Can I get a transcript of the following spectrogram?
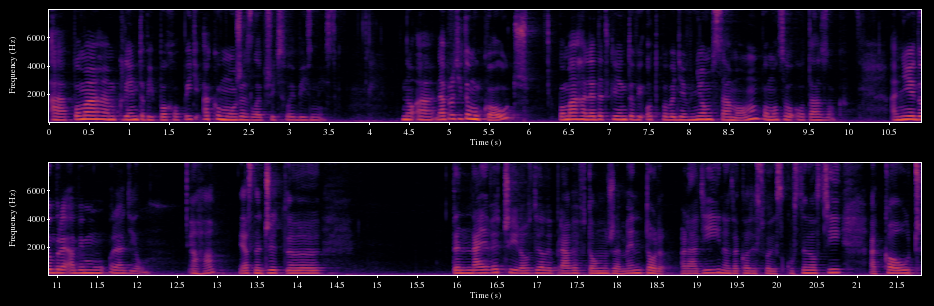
a pomáham klientovi pochopiť, ako môže zlepšiť svoj biznis. No a naproti tomu coach pomáha hľadať klientovi odpovede v ňom samom pomocou otázok. A nie je dobré, aby mu radil. Aha, jasné. Čiže t- ten najväčší rozdiel je práve v tom, že mentor radí na základe svojich skúseností a coach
